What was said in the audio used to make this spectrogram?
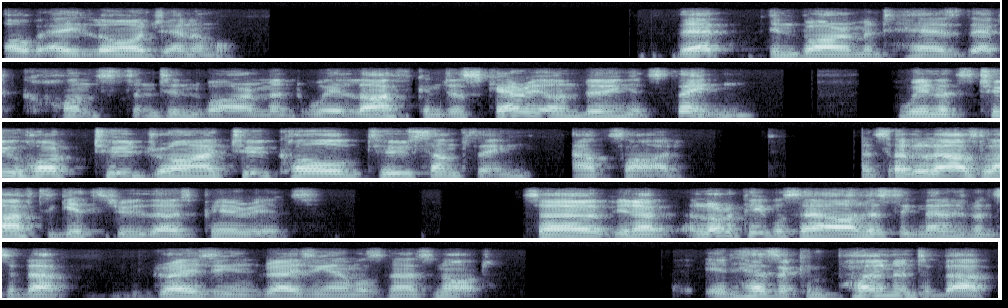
of a large animal. That environment has that constant environment where life can just carry on doing its thing when it's too hot, too dry, too cold, too something outside. And so it allows life to get through those periods. So, you know, a lot of people say, oh, holistic management's about grazing and grazing animals. No, it's not. It has a component about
